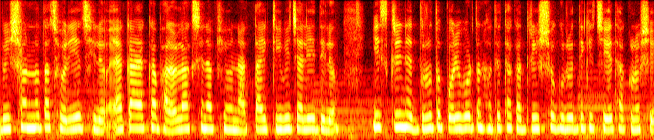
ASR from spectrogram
বিষণ্নতা ছড়িয়েছিল। একা একা ভালো লাগছে না ফিওনার, তাই টিভি চালিয়ে দিল। স্ক্রিনে দ্রুত পরিবর্তন হতে থাকা দৃশ্যগুলোর দিকে চেয়ে থাকল সে।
